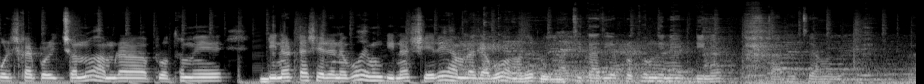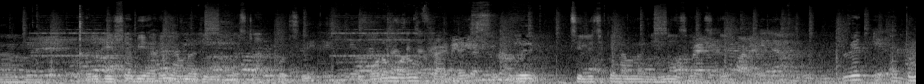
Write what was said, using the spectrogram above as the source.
পরিষ্কার পরিচ্ছন্ন। আমরা প্রথমে ডিনারটা সেরে নেব এবং ডিনার সেরে আমরা যাব আমাদের রুমে রাঁচিতে আজকে প্রথম দিনের ডিনার স্টার্ট হচ্ছে আমাদের এই বিহারেই আমরা ডিনারটা স্টার্ট করছি। গরম গরম ফ্রাইড রাইস চিলি চিকেন আমরা নিয়ে নিয়েছি আজকে। রেট একদম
